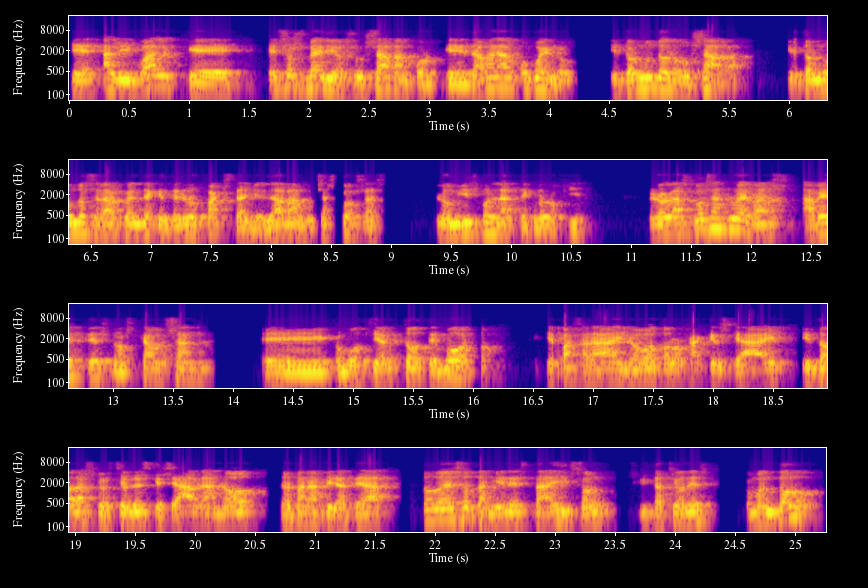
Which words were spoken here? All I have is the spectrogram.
que al igual que esos medios se usaban porque daban algo bueno y todo el mundo lo usaba y todo el mundo se daba cuenta que tener un fax te ayudaba a muchas cosas, lo mismo en la tecnología. Pero las cosas nuevas a veces nos causan eh, como cierto temor. ¿Qué pasará? Y luego todos los hackers que hay y todas las cuestiones que se hablan, ¿no? Nos van a piratear. Todo eso también está ahí. Son situaciones como en todo,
